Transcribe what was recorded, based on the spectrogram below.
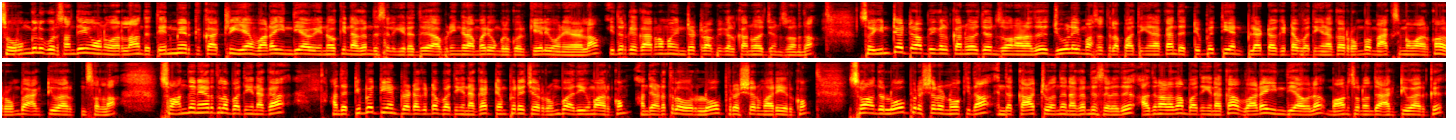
ஸோ உங்களுக்கு ஒரு சந்தேகம் ஒன்று வரலாம். இந்த தென்மேற்கு காற்று ஏன் வட இந்தியாவை நோக்கி நகர்ந்து செல்கிறது? அப்படிங்கிற மாதிரி உங்களுக்கு ஒரு கேள்வி ஒன்று எழலாம். இதற்கு காரணமாக இன்டர் டிராபிக்கல் கன்வர்ஜன் ஜோன் தான். ஸோ இன்டர் டிராபிக்கல் கன்வர்ஜன் ஜோனானது ஜூலை மாதத்தில் பார்த்தீங்கன்னாக்கா இந்த டிபெத்தியன் பிளாட்டோ கிட்ட பார்த்தீங்கன்னாக்கா ரொம்ப மேக்ஸிமமாக இருக்கும். ரொம்ப ஆக்டிவாக இருக்கும்னு சொல்லலாம். ஸோ அந்த நேரத்தில் பார்த்தீங்கன்னாக்கா அந்த டிபெட்டியன் பிளாட்டோ கிட்ட பார்த்தீங்கன்னாக்கா டெம்பரேச்சர் ரொம்ப அதிகமாக இருக்கும். அந்த இடத்துல ஒரு லோ ப்ரெஷர் மாதிரி இருக்கும். ஸோ அந்த லோ ப்ரெஷரை நோக்கி தான் இந்த காற்று வந்து நகர்ந்து செல்லுது. அதனால தான் பார்த்தீங்கன்னாக்கா வட இந்தியாவில் மான்சூன் வந்து ஆக்டிவாக இருக்குது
